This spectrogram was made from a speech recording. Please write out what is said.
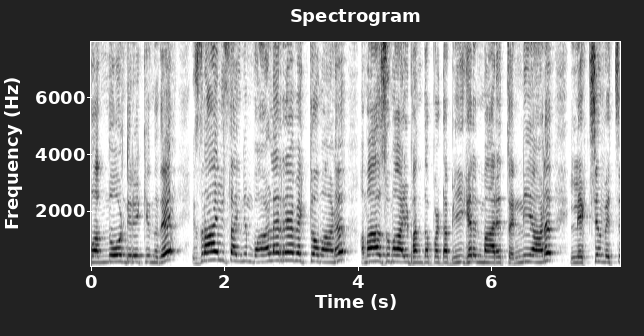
വന്നുകൊണ്ടിരിക്കുന്നത്. ഇസ്രായേൽ സൈന്യം വളരെ വ്യക്തമാണ് ഹമാസുമായി ബന്ധപ്പെട്ട ഭീകരന്മാരെ തന്നെയാണ് ലക്ഷ്യം വെച്ച്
